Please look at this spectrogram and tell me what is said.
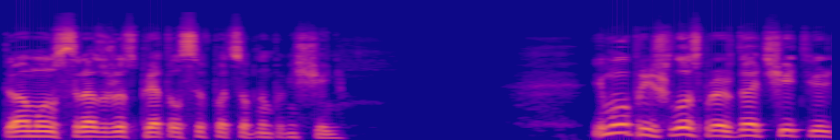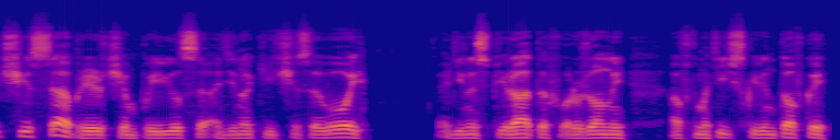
Там он сразу же спрятался в подсобном помещении. Ему пришлось прождать четверть часа, прежде чем появился одинокий часовой, один из пиратов, вооруженный автоматической винтовкой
